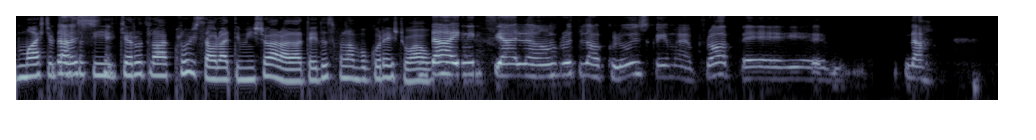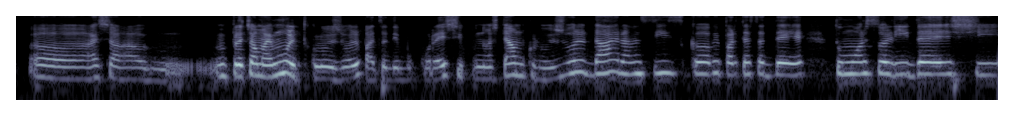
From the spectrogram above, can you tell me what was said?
mă așteptam da, să fi și... cerut la Cluj sau la Timișoara, dar te-ai dus până la București, wow! Da, inițial am vrut la Cluj, că e mai aproape, e... da, uh, așa, îmi plăcea mai mult Clujul față de București și cunoșteam Clujul, dar am zis că pe partea asta de tumori solide și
